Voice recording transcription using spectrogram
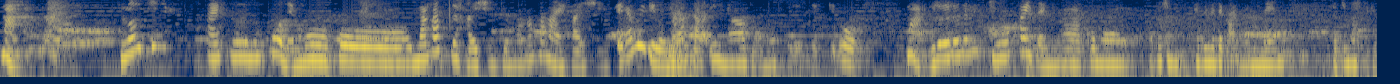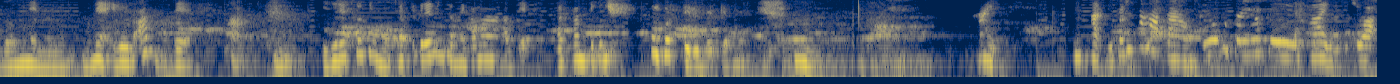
まあ、そのうちね、財布の方でも、こう、流す配信と流さない配信選べるようになったらいいなと思ってるんですけど、まあ、いろいろね、機能改善が、この、私も始めてから2年経ちましたけど、2年のね、いろいろあるので、まあ、うん、いずれそういうふうにやってくれるんじゃないかな、なんて、楽観的に 思ってるんですけどね。うん。はい。あ、ゆとりさまさん、おはようございます。はい、私は、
